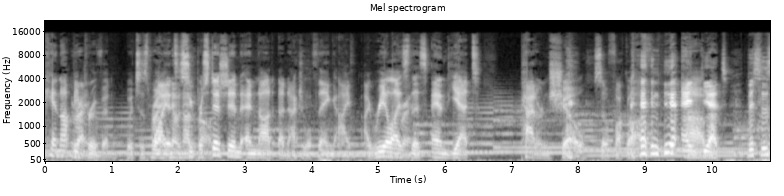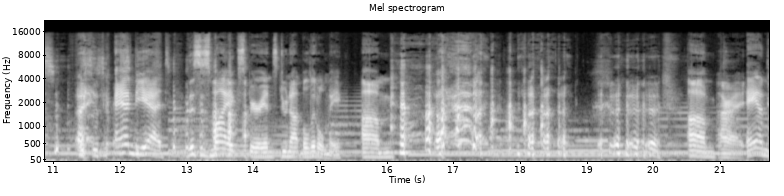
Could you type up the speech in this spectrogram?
cannot be Right. proven, which is why Right, it's no, a not at all. superstition and not an actual thing. I I realize Right. this, and yet patterns show. So fuck off. and, and Um, yet this is this is and yet, this is my experience. Do not belittle me. Um. um. All right. And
